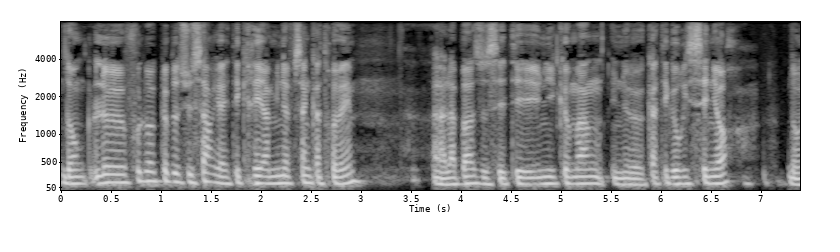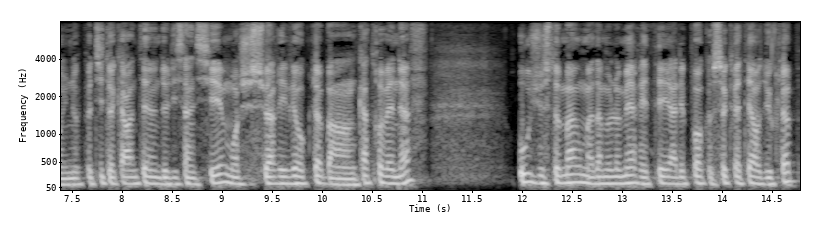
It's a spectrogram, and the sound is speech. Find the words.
Donc, le Football Club de Sussargues a été créé en 1980. À la base, c'était uniquement une catégorie senior, dont une petite quarantaine de licenciés. Moi, je suis arrivé au club en 89, où justement, Madame le maire était à l'époque secrétaire du club.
